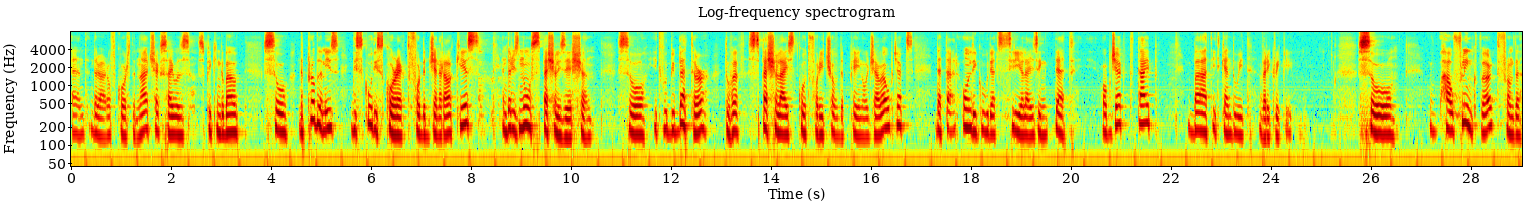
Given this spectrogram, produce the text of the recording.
and there are, of course, the null checks I was speaking about. So the problem is this code is correct for the general case, and there is no specialization. So it would be better to have specialized code for each of the plain old Java objects that are only good at serializing that object type, but it can do it very quickly. So how Flink worked from the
